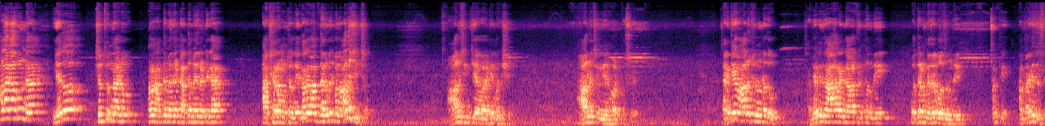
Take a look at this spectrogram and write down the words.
అలా కాకుండా ఏదో చెప్తున్నాడు అర్థమైందంటే అర్థమైనట్టుగా అక్షరం ఉంటుంది. తర్వాత దాని గురించి మనం ఆలోచించాం. ఆలోచించేవాడే మనిషి. ఆలోచన లేనివాడు పురుషుడు. దానికేం ఆలోచన ఉండదు. సమయానికి ఆహారం కావాలి తింటుంది ఉద్దరం నిద్రపోతుంది. అంతే. అంతవరకే తెలుసు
